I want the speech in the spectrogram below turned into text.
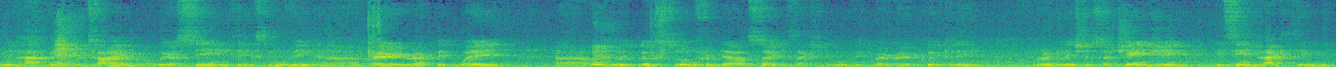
will happen over time. We are seeing things moving in a very rapid way. Uh, although it looks slow from the outside, it's actually moving very, very quickly. Regulations are changing. It's impacting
